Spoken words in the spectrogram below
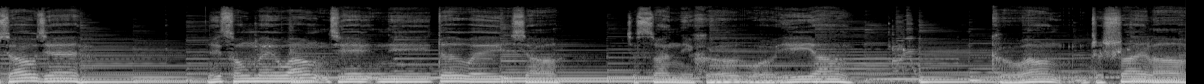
董小姐，你从没忘记你的微笑，就算你和我一样，渴望着衰老。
